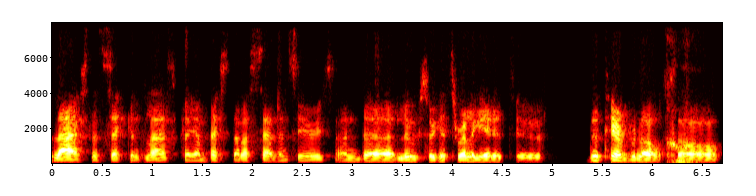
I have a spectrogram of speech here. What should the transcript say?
last and second to last play a best out of seven series, and the loser gets relegated to the tier below. Cool. So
